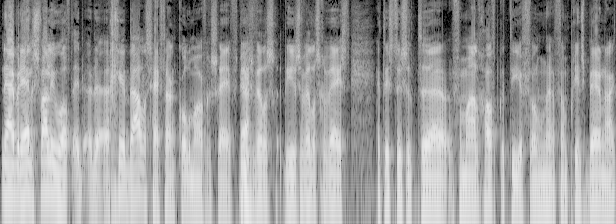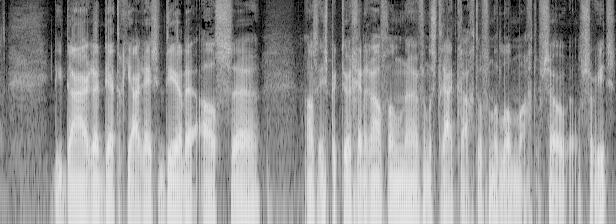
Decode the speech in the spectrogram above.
Nee, bij de hele Zwaluwhoofd. eh, de- eh, Geert Dales heeft daar een column over geschreven. Die, Ja. is, wel eens, die is er wel eens geweest. Het is dus het eh voormalig hoofdkwartier van, eh, van Prins Bernhard. Die daar eh, 30 jaar resideerde als, eh, als inspecteur-generaal van, eh, van de strijdkrachten of van de landmacht of, zo, of zoiets.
